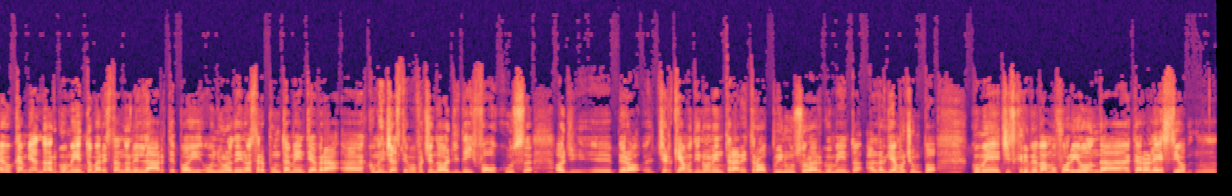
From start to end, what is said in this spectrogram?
Ecco, cambiando argomento, ma restando nell'arte, poi ognuno dei nostri appuntamenti avrà, eh, come già stiamo facendo oggi, dei focus. Oggi eh, però cerchiamo di non entrare troppo in un solo argomento, allarghiamoci un po'. Come ci scrivevamo fuori onda, caro Alessio, mh,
